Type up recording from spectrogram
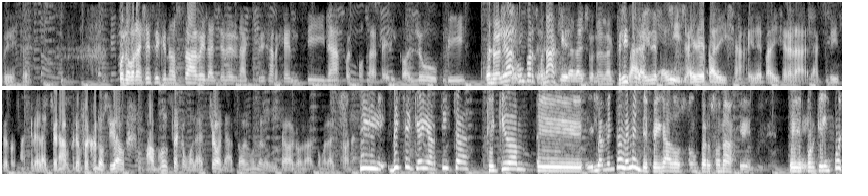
¿Viste? Bueno, para Jessy que no sabe, la Chona era una actriz argentina, fue esposa de Federico Lupi. En realidad, un personaje era la chona, la actriz Claro. era Aide Padilla. Aide Padilla, Aide Padilla era la, la actriz, el personaje era la Chona, pero fue conocida, famosa como la Chona, todo el mundo lo ubicaba como la, como la Chona. Sí, viste que hay artistas que quedan eh, lamentablemente pegados a un personaje. Eh, Sí. Porque después,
